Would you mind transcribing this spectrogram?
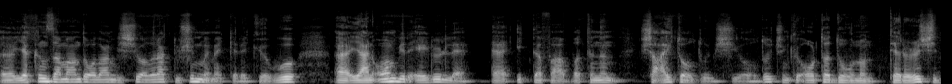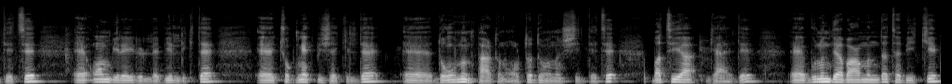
e, yakın zamanda olan bir şey olarak düşünmemek gerekiyor. Bu e, yani 11 Eylül'le e, ilk defa Batı'nın şahit olduğu bir şey oldu. Çünkü Orta Doğu'nun terörü şiddeti e, 11 Eylül'le birlikte e, çok net bir şekilde e, Doğu'nun pardon Orta Doğu'nun şiddeti Batı'ya geldi. E, bunun devamında tabii ki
